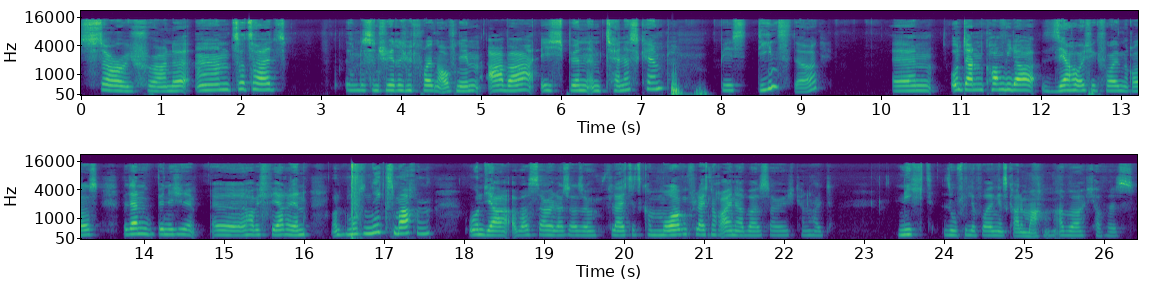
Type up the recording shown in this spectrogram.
Sorry, Freunde. Ähm, zurzeit ist ein bisschen schwierig mit Folgen aufnehmen, aber ich bin im Tenniscamp bis Dienstag. Ähm, und dann kommen wieder sehr häufig Folgen raus. Weil dann bin ich, äh, habe ich Ferien und muss nichts machen. Und ja, aber sorry, Leute, also vielleicht jetzt kommt morgen vielleicht noch eine, aber sorry, ich kann halt nicht so viele Folgen jetzt gerade machen. Aber ich hoffe, es ist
